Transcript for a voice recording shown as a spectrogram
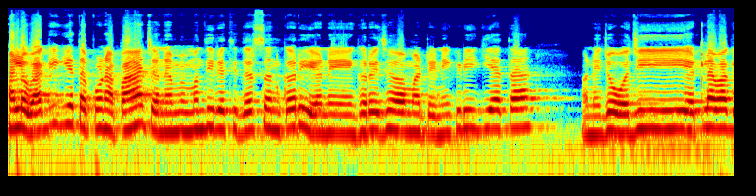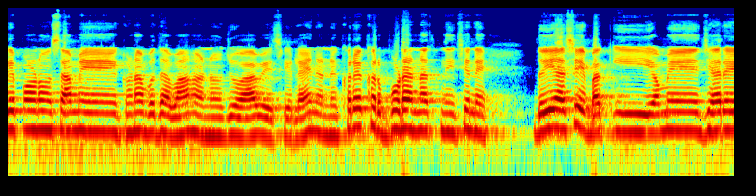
હાલો, વાગી ગયા હતા પોણા પાંચ અને અમે મંદિરેથી દર્શન કરી અને ઘરે જવા માટે નીકળી ગયા હતા અને જો હજી એટલા વાગે પણ સામે ઘણા બધા વાહનો જો આવે છે લાઈન અને ખરેખર ભોળાનાથની છે ને દયા છે. બાકી અમે જ્યારે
